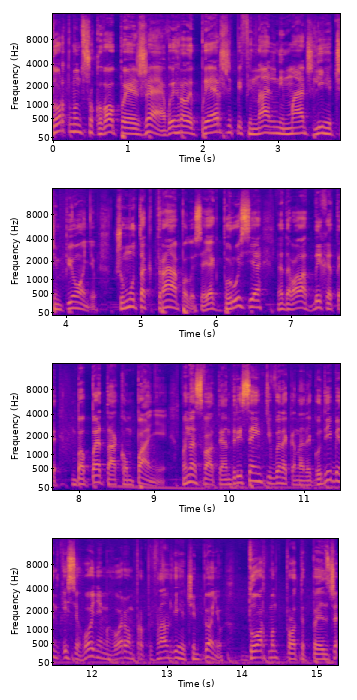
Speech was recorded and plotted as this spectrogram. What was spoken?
Дортмунд шокував ПСЖ, виграли перший півфінальний матч Ліги Чемпіонів. Чому так трапилося? Як Борусія не давала дихати Бапе та компанії? Мене звати Андрій Сеньків, ви на каналі Годібінг, і сьогодні ми говоримо про півфінал Ліги Чемпіонів Дортмунд проти ПСЖ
